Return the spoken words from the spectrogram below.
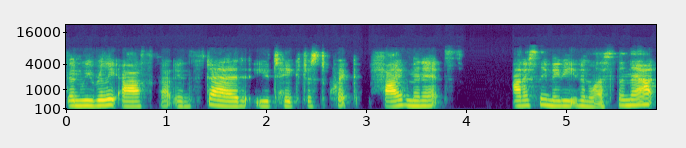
then we really ask that instead you take just a quick five minutes, honestly, maybe even less than that,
